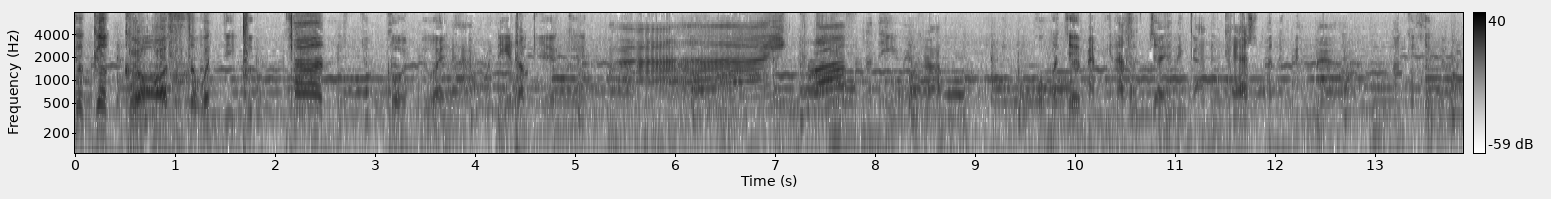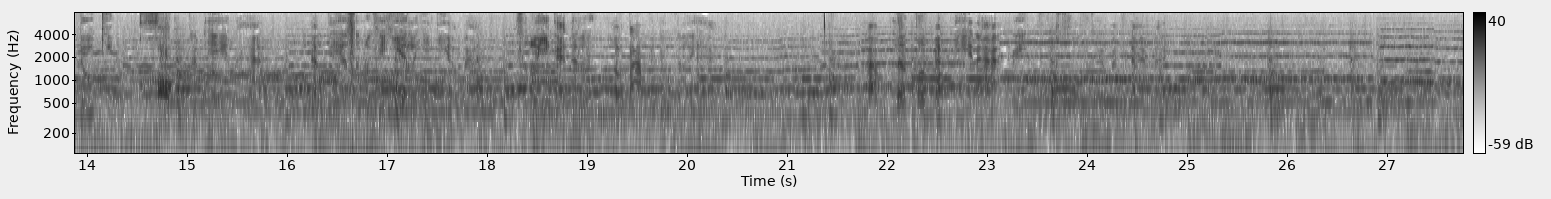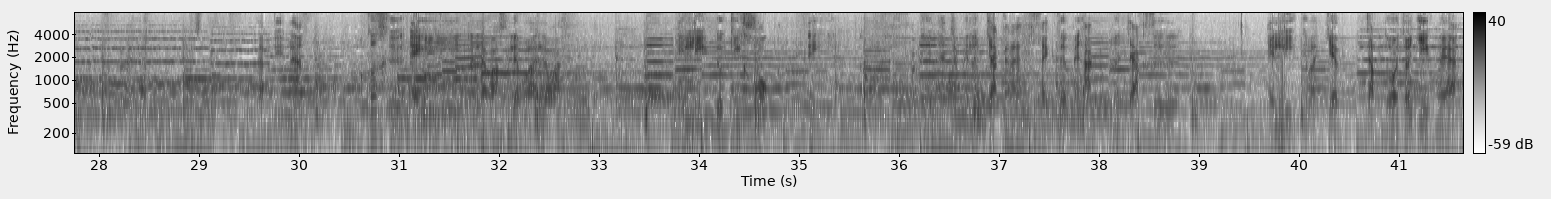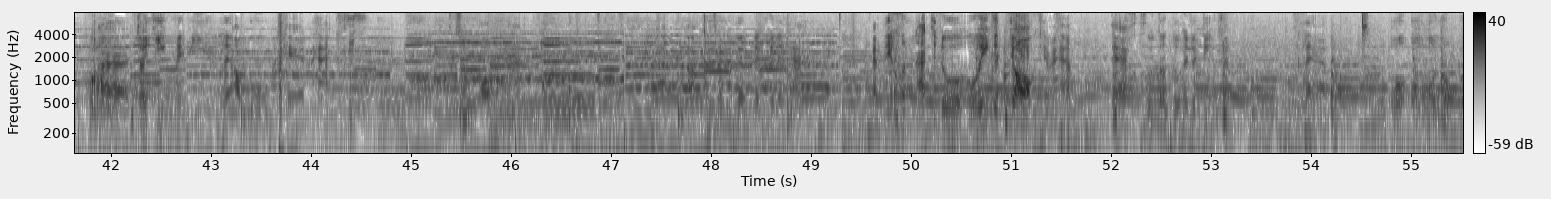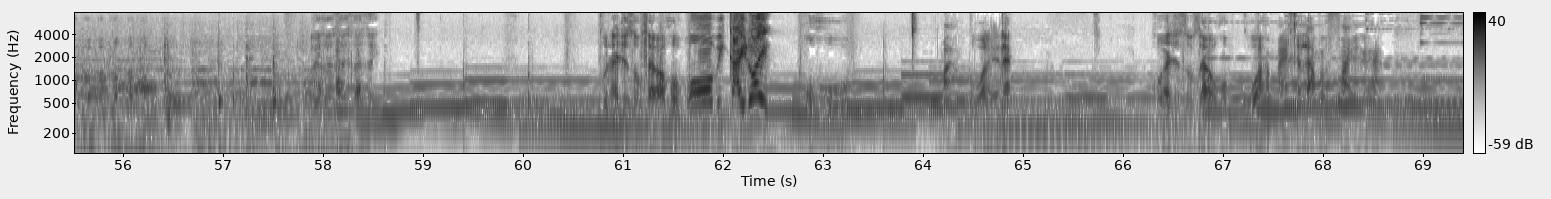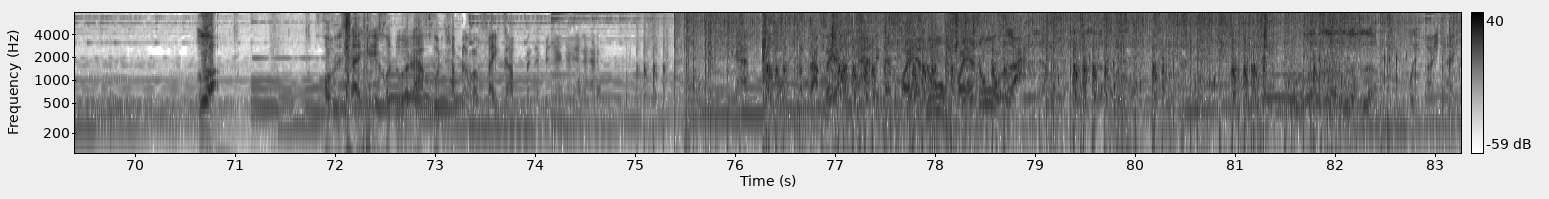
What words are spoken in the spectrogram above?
ก็ก็ขอสวัสดีทุกท่านทุกคนด้วยนะฮะวันนี้เราเกี่ยวกี่ยวไมครับนั่นเองนะครับ ผมก็เจอแมปที่น่าสนใจในการแคชมาหนึ่งแมปนะนั่นก็คือแมปดูกิ้งของนั่นเองนะฮะแมปนี้สนุกเฮี้ยๆเลยทีเดียวนะสนุกยังไงเดี๋ยวเลยเราตามไปดูกันเลยฮะแล้วเริ่มต้นแบบนี้นะเฮ้ยของเกินมาไม่ไก็คือไอ้อะไรวะเขาเรียกว่าอะไรวะไอ้ลิงดูกี้คองไอ้คนอื่นอาจจะไม่รู้จักกันนะใครเกิดไม่ทันก็ไม่รู้จักคือไอ้ลิงที่มันเก็บจับตัวเจ้าหญิงไว้อะเออเจ้าหญิงไม่มีเลยเอาหมูมาแทนนะฮะก็จะพองนะฮะละเราก็จะมาเริ่มเล่นกันเลยนะแบบนี้คนอาจจะดูโอ้ยกระจอกใช่ไหมครับ แต่คุณต้องดูให้ลึกๆครับนั่นและครับโอ้โอ้ลบลบลบลบลบลบลบเฮ้ยเฮ้ยเฮ้ยเฮ้ยเฮ้ย คุณอาจจะสงสัยว่าผม โอ้ มีไก่ด้วย โอ้โห มาทั้งตัวเลยเนะ คุณอาจจะสงสัยว่าผมกลัวทำไมแค่รางรถไฟนะฮะ เออความเป็นสายที่คนดูนะคุณทำรางรถไฟกลับมันจะเป็นยังไงนะฮะเนี่ยกำลังก็จะทำงานในการปล่อยธนูปล่อยธนูเออเออเออเออเออเฮ้ยไอ้ไอ้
